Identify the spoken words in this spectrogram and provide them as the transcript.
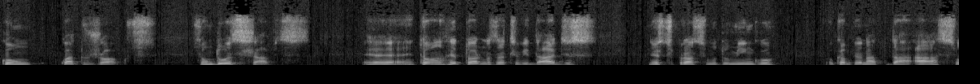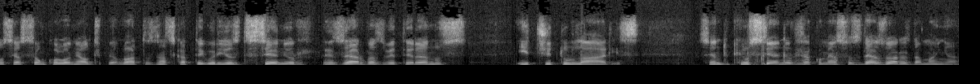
com quatro jogos. São duas chaves. É, então retorna as atividades Neste próximo domingo, o campeonato da Associação Colonial de Pelotas nas categorias de sênior, reservas, veteranos e titulares. Sendo que o sênior já começa às 10 horas da manhã.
